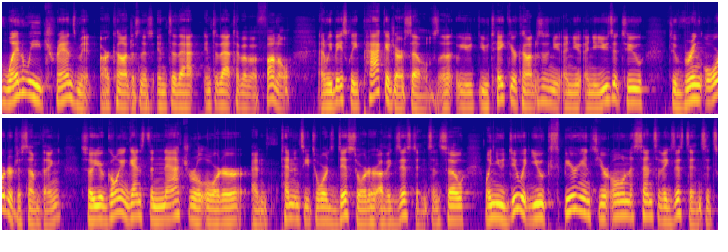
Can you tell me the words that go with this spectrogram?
when we transmit our consciousness into that into that type of a funnel and we basically package ourselves and you, you take your consciousness and you, and you and you use it to to bring order to something so you're going against the natural order and tendency towards disorder of existence. And so when you do it you experience your own sense of existence. It's,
